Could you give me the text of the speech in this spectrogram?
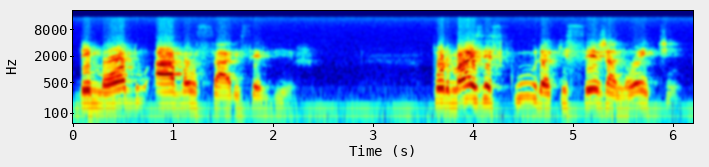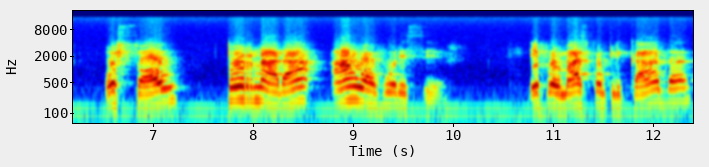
de modo a avançar e servir. Por mais escura que seja a noite, o sol tornará ao alvorecer e por mais complicada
